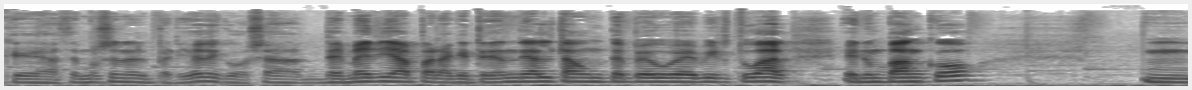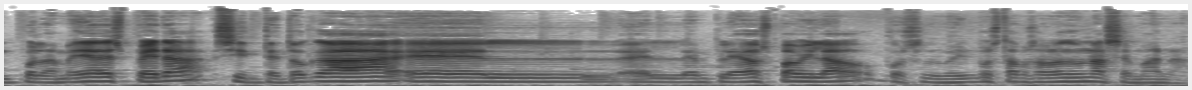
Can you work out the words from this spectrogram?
que hacemos en el periódico. O sea, de media para que te den de alta un TPV virtual en un banco, mm, pues la media de espera, si te toca el, empleado espabilado, pues lo mismo estamos hablando de una semana.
